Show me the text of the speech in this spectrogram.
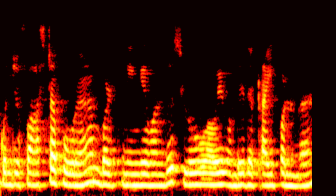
நான் கொஞ்சம் ஃபாஸ்ட்டாக போகிறேன் பட் நீங்கள் வந்து ஸ்லோவாகவே வந்து இதை ட்ரை பண்ணுங்கள்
